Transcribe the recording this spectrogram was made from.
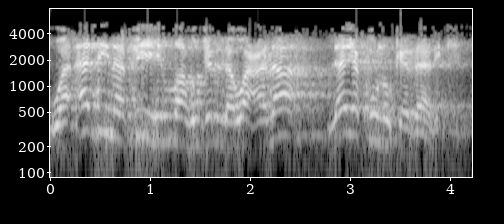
وأذن فيه الله جل وعلا لا يكون كذلك.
